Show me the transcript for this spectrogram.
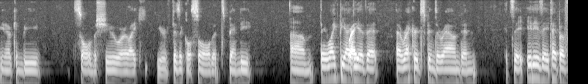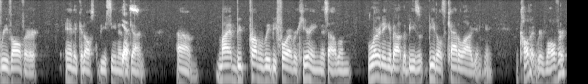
you know can be sole of a shoe or like your physical soul that's bendy. Um, they like the Right. idea that a record spins around and it's a it is a type of revolver, and it could also be seen as Yes. a gun. Um, my be, probably before ever hearing this album, learning about the Beatles catalog and they called it Revolver.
